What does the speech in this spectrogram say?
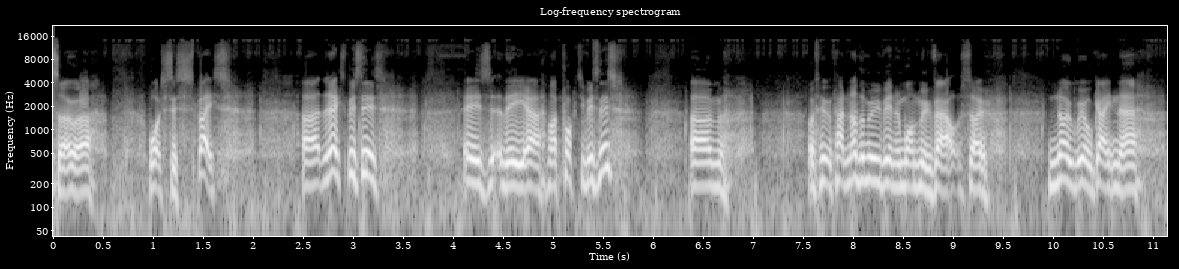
So uh, watch this space. Uh, the next business is the uh, my property business. Um, I think we've had another move in and one move out, so no real gain there.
